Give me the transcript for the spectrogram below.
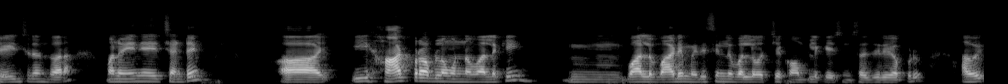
చేయించడం ద్వారా మనం ఏం చేయొచ్చు అంటే ఈ హార్ట్ ప్రాబ్లం ఉన్న వాళ్ళకి వాళ్ళు వాడే మెడిసిన్ల వల్ల వచ్చే కాంప్లికేషన్ సర్జరీ అప్పుడు అవి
